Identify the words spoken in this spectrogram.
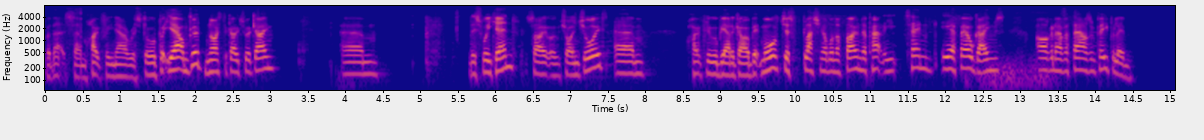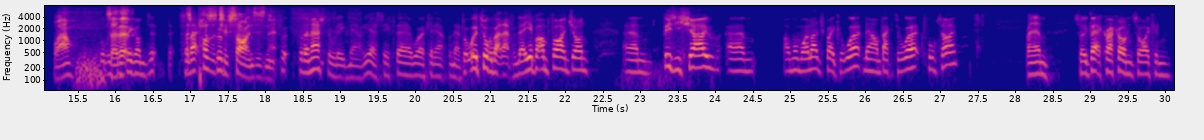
but that's um, hopefully now restored. But yeah, I'm good. Nice to go to a game um, this weekend, so which I enjoyed. Um, hopefully, we'll be able to go a bit more. Just flashing up on the phone. Apparently, ten EFL games are going to have a thousand people in. Wow. So, that, on, so that's, that's positive signs, isn't it? For, for, the National League now, yes, if they're working out from there. But we'll talk about that from there. Yeah, but I'm fine, John. Um, busy show. Um, I'm on my lunch break at work now. I'm back to work full time. Um, so we better crack on so I can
